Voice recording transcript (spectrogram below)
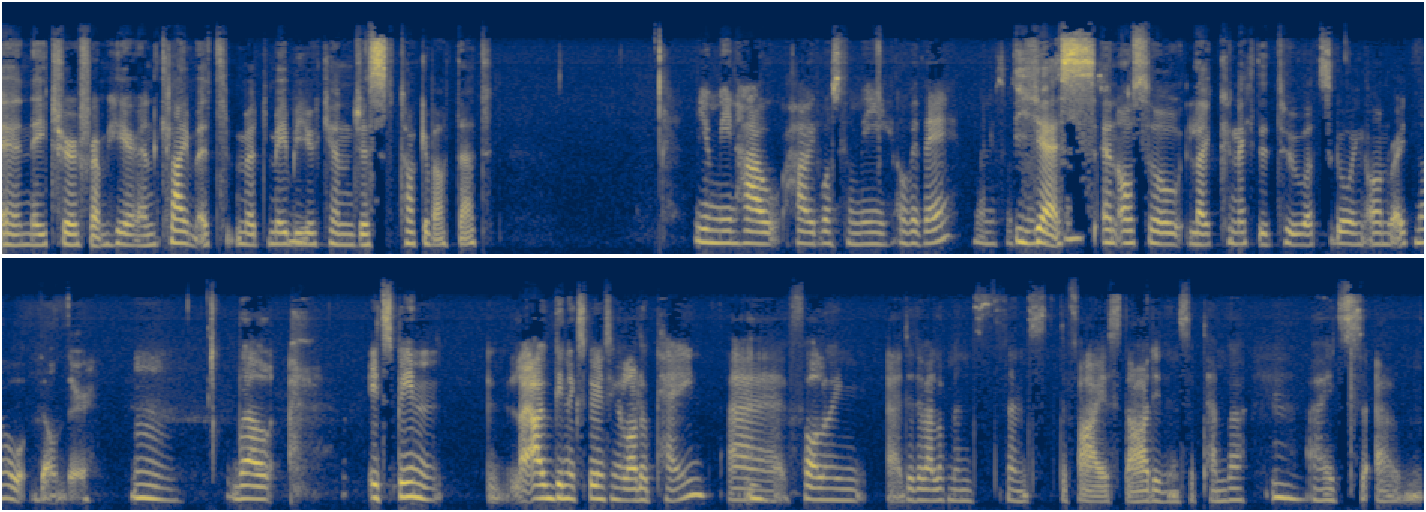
uh, nature from here and climate but maybe mm. you can just talk about that you mean how how it was for me over there when it was yes different? and also like connected to what's going on right now down there mm. well it's been like i've been experiencing a lot of pain uh, mm. following uh, the developments since the fire started in september mm. uh, it's um,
